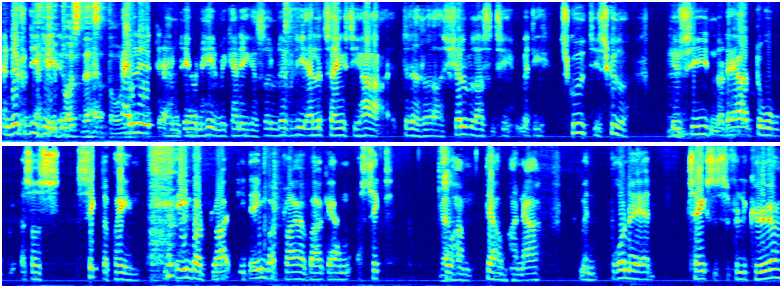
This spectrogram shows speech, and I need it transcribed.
Men det er fordi, de, er så dårlig. alle, jamen, det er jo en hel mekanik selv. Det er fordi, alle tanks, de har det, der hedder shell velocity, med de skud, de skyder. Det vil Mm. sige, når det er, at du altså, sigter på en, dit aimbot, plejer, dit aimbot plejer bare gerne at sigte Ja. på ham, der hvor han er. Men på grund af, at tanks selvfølgelig kører,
